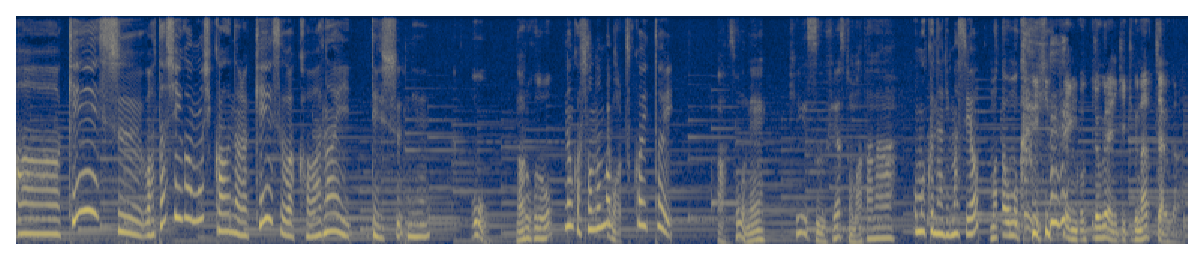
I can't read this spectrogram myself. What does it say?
あー、ケース、私がもし買うならケースは買わないですね。おうなるほどなんかそのまま使いたい。あそうねケース増やすとまたな重くなりますよ。また重く1.5キロぐらいに結局なっちゃうから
